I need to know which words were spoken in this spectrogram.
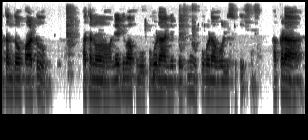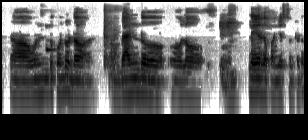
అతనితో పాటు అతను నేటివ్ ఆఫ్ ఉప్పుగూడ అని చెప్పేసి ఉప్పుగూడ ఓల్డ్ సిటీ. అక్కడ వండుకుంటూ బ్యాండ్లో ప్లేయర్గా పనిచేస్తుంటాడు.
